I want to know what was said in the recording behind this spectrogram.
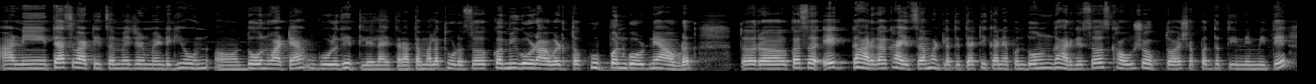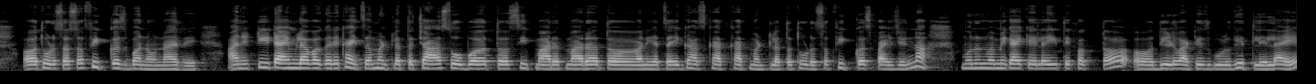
आणि त्याच वाटीचं मेजरमेंट घेऊन दोन वाट्या गूळ घेतलेला आहे. तर आता मला थोडंसं कमी गोड आवडतं खूप पण गोड नाही आवडत. तर कसं एक घारगा खायचा म्हटलं तर त्या ठिकाणी आपण दोन घारगे सहज खाऊ शकतो. अशा पद्धतीने मी ते थोडंसं असं फिक्कच बनवणार आहे. आणि टी टाईमला वगैरे खायचं म्हटलं तर चहासोबत सीप मारत मारत आणि याचा एक घास खात खात म्हटलं तर थोडंसं फिक्कच पाहिजे ना. म्हणून मग मी काय केलं इथे फक्त दीड वाटीच गूळ घेतलेला आहे.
